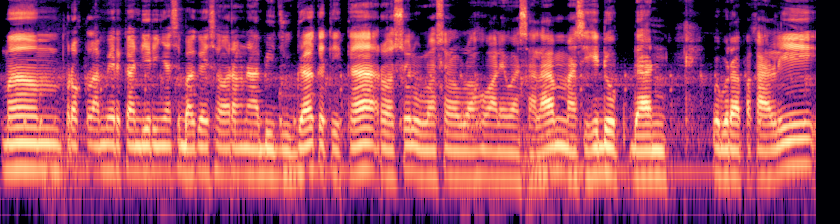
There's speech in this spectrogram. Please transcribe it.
memproklamirkan dirinya sebagai seorang nabi juga ketika Rasulullah Shallallahu masih hidup dan beberapa kali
